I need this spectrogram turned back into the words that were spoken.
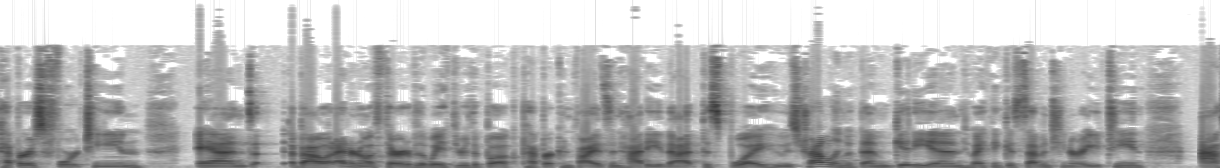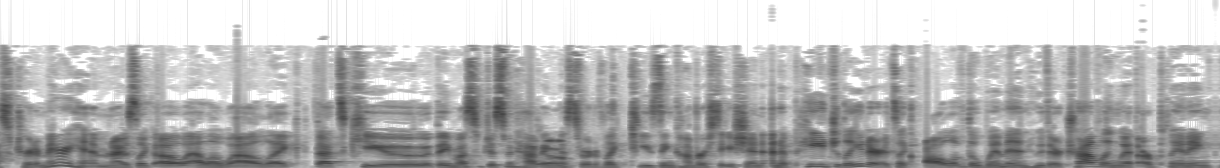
Pepper is 14, and about, I don't know, a third of the way through the book, Pepper confides in Hattie that this boy who is traveling with them, Gideon, who I think is 17 or 18, asked her to marry him. And I was like, oh, lol, like, that's cute. They must have just been having yeah. this sort of like teasing conversation. And a page later, it's like all of the women who they're traveling with are planning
